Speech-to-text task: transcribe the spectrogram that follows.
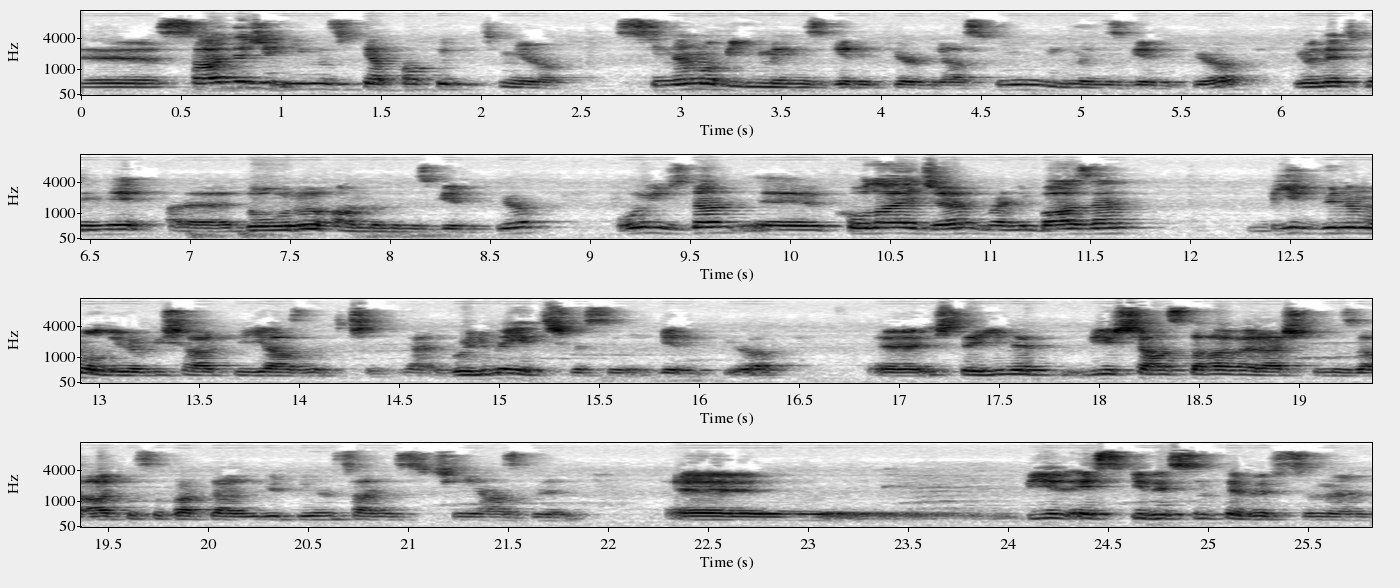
e, sadece iyi müzik yapmakla bitmiyor. Sinema bilmeniz gerekiyor biraz, film bilmeniz gerekiyor. Yönetmeni e, doğru anlamanız gerekiyor. O yüzden e, kolayca hani bazen bir günüm oluyor bir şarkıyı yazmak için. Yani bölüme yetişmesi gerekiyor. Ee, işte yine bir şans daha ver aşkımıza. Arka sokaklarda bir düğün sahnesi için yazdığım. Ee, bir eski resim tebessümü.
